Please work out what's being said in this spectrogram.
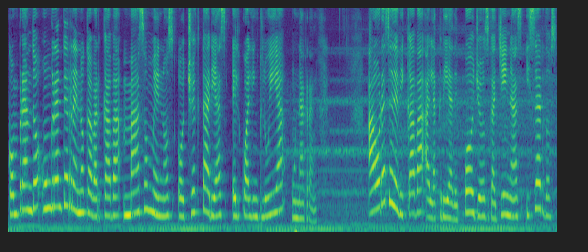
comprando un gran terreno que abarcaba más o menos 8 hectáreas, el cual incluía una granja. Ahora se dedicaba a la cría de pollos, gallinas y cerdos,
